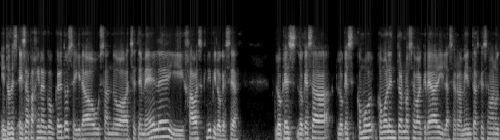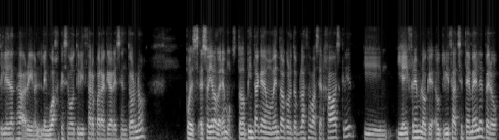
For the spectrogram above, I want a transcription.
Y entonces esa página en concreto seguirá usando HTML y JavaScript y lo que sea lo que es, lo que es, lo que es cómo, cómo, el entorno se va a crear y las herramientas que se van a utilizar y el lenguaje que se va a utilizar para crear ese entorno, pues eso ya lo veremos. Todo pinta que de momento a corto plazo va a ser JavaScript y, y iframe lo que utiliza HTML, pero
